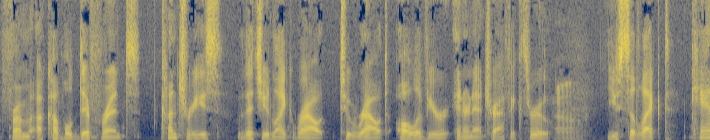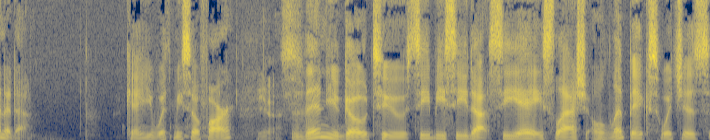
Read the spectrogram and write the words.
from a couple different countries that you'd like route to route all of your internet traffic through. Oh. You select Canada. Okay, you with me so far? Yes. Then you go to cbc.ca slash Olympics, which is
